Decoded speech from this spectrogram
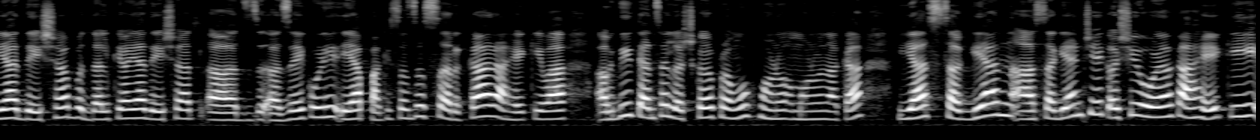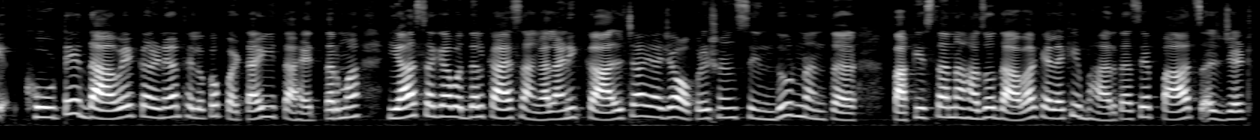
या देशाबद्दल किंवा या देशात ज- जे कोणी या पाकिस्तानचं सरकार आहे किंवा अगदी त्यांचं लष्कर प्रमुख म्हणू म्हणू नका या सगळ्यां सगळ्यांची एक अशी ओळख आहे की खोटे दावे करण्यात हे लोक पटाईत आहेत. तर मग या सगळ्याबद्दल काय सांगाल? आणि कालच्या या ज्या ऑपरेशन सिंदूर नंतर पाकिस्ताननं हा जो दावा केला की भारताचे पाच जेट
